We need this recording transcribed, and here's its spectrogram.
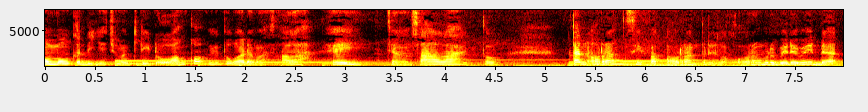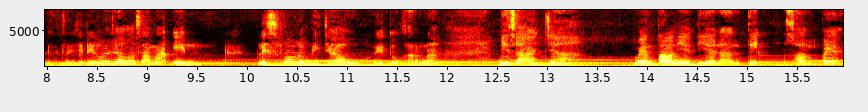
ngomong ke dia cuma gini doang kok gitu nggak ada masalah. Hey jangan salah gitu. Kan orang sifat orang perilaku orang berbeda-beda gitu. Jadi lo jangan samain. Please lo lebih jauh gitu. Karena bisa aja mentalnya dia nanti sampai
